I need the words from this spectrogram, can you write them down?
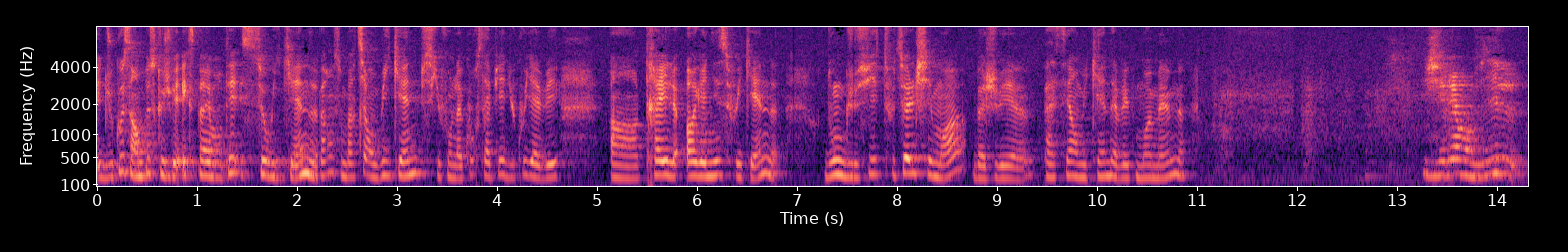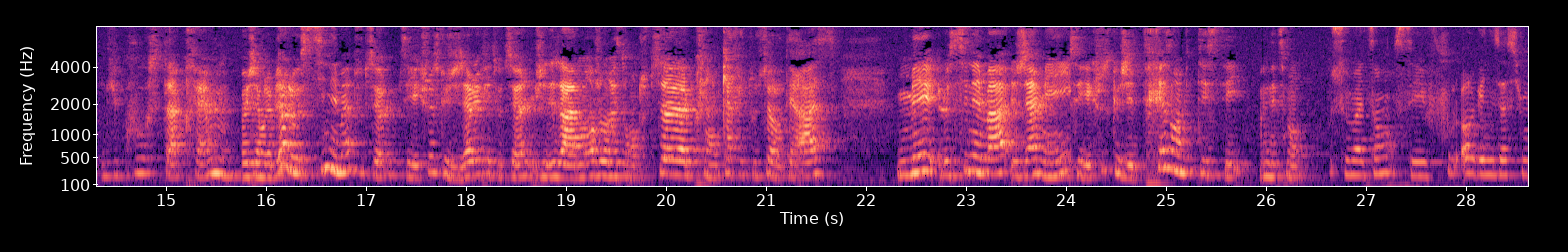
Et du coup c'est un peu ce que je vais expérimenter ce week-end. Mes parents sont partis en week-end puisqu'ils font de la course à pied. Du coup il y avait un trail organisé ce week-end. Donc je suis toute seule chez moi. Bah, je vais euh, passer un week-end avec moi-même. J'irai en ville du coup cet après-midi. J'aimerais bien aller au cinéma toute seule. C'est quelque chose que j'ai jamais fait toute seule. J'ai déjà mangé au restaurant toute seule, pris un café toute seule en terrasse. Mais le cinéma, jamais. C'est quelque chose que j'ai très envie de tester, honnêtement. Ce matin, c'est full organisation.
